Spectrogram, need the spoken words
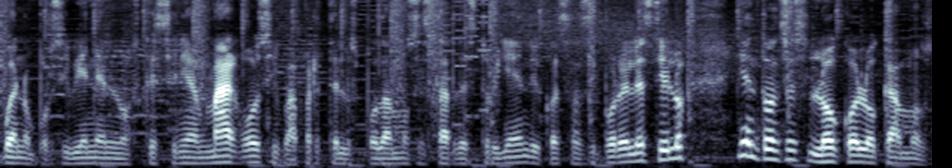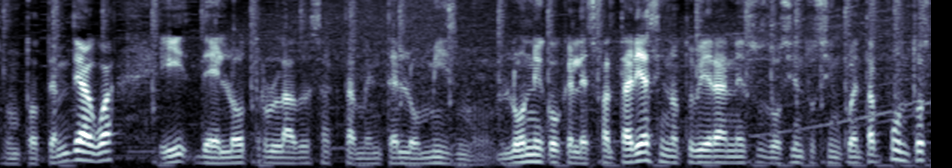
bueno, por si vienen los que serían magos y aparte los podamos estar destruyendo y cosas así por el estilo. Y entonces lo colocamos un tótem de agua y del otro lado exactamente lo mismo. Lo único que les faltaría si no tuvieran esos 250 puntos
